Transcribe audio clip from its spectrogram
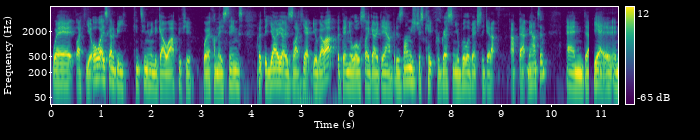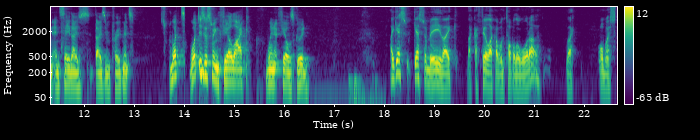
where like you're always going to be continuing to go up if you work on these things. But the yo-yo is like yep you'll go up but then you'll also go down. But as long as you just keep progressing you will eventually get up up that mountain. And uh, yeah and, and see those those improvements. What what does the swing feel like when it feels good i guess guess for me like like i feel like i'm on top of the water like almost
